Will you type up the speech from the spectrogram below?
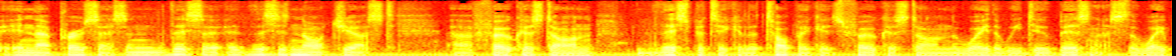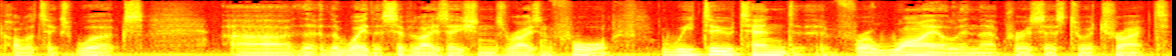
in that process, and this uh, this is not just uh, focused on this particular topic. It's focused on the way that we do business, the way politics works, uh, the the way that civilizations rise and fall. We do tend, uh, for a while in that process, to attract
